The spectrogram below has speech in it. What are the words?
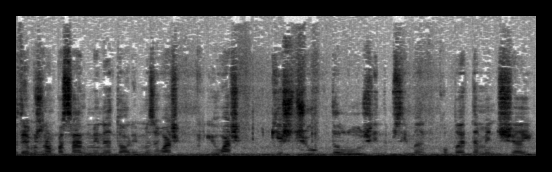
Podemos não passar a eliminatória, mas eu acho, eu acho que este jogo da luz, ainda por cima completamente cheio,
